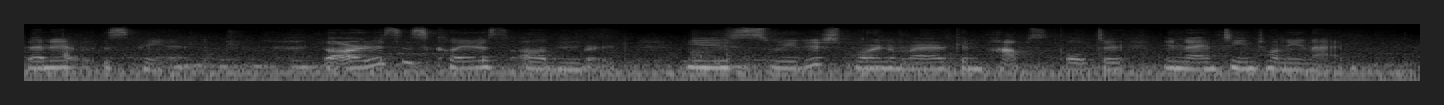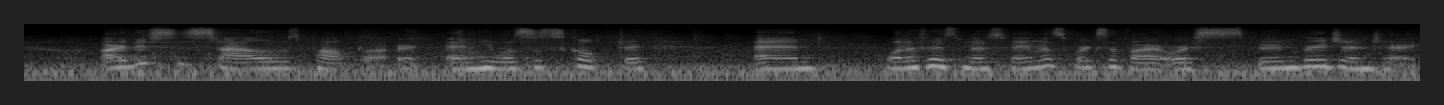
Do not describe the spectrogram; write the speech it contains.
Then it is painted. The artist is Claes Oldenburg. He is Swedish-born American pop sculptor in 1929. Artist's style was pop art, and he was a sculptor. And one of his most famous works of art were Spoonbridge and Cherry.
